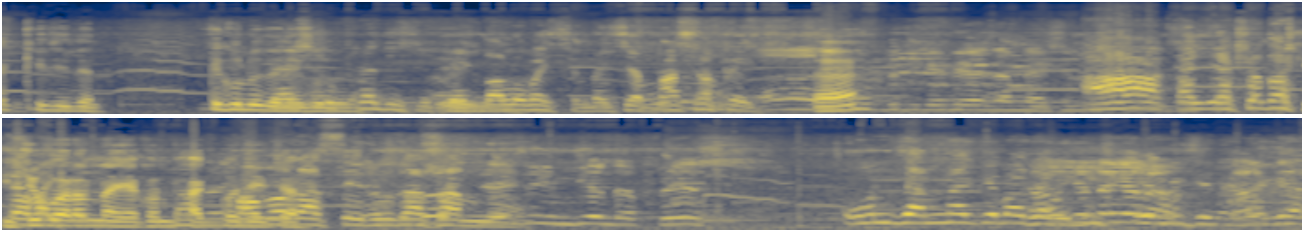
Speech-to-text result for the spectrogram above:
এক কেজি দেন। এগুলো দেন এগুলো ভালো পাইছেন পাইছে বাসা হ্যাঁ? হ্যাঁ কালি একশো দশ কিছু করার নাই এখন ভাগ্য যেটা। আছে রোজা সামনে। ইন্ডিয়ানটা ফ্রেশ কোন জান্নাত যে বাজারে বিশ টাকা নিচে না, ভাইয়া।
